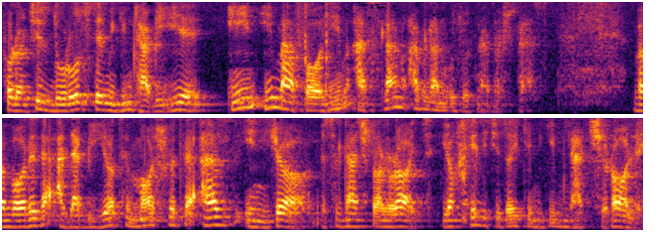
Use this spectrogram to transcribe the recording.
فلان چیز درسته میگیم طبیعیه. این این مفاهیم اصلا قبلا وجود نداشته است. و وارد ادبیات ما شده از اینجا مثل natural right یا خیلی چیزایی که میگیم natural ه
